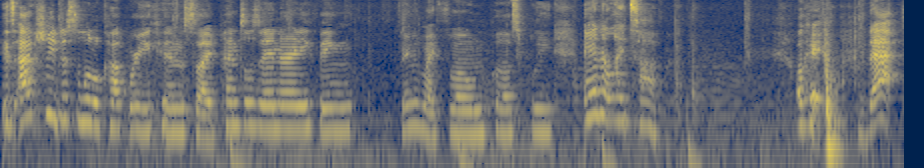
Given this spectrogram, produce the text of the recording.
It's actually just a little cup where you can slide pencils in or anything. Maybe my phone, possibly, and it lights up. Okay, that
